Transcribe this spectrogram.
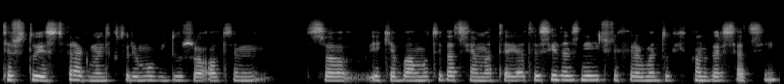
też tu jest fragment, który mówi dużo o tym, co, jaka była motywacja Mateja. To jest jeden z nielicznych fragmentów ich konwersacji.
